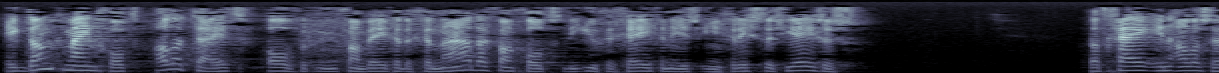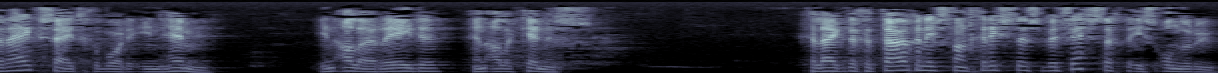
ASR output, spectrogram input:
Ik dank mijn God alle tijd over u vanwege de genade van God die u gegeven is in Christus Jezus. Dat gij in alles rijk zijt geworden in Hem, in alle reden en alle kennis. Gelijk de getuigenis van Christus bevestigd is onder u.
